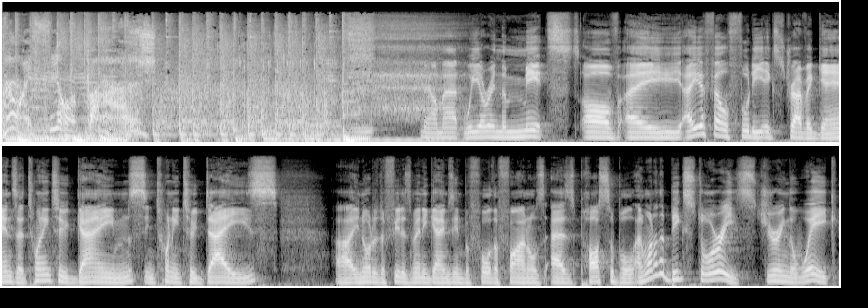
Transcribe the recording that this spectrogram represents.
Oh, I feel a buzz. Now, Matt, we are in the midst of a AFL footy extravaganza, 22 games in 22 days. Uh, in order to fit as many games in before the finals as possible. And one of the big stories during the week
